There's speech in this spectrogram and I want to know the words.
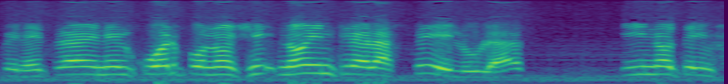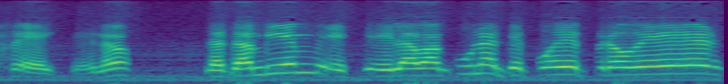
penetrar en el cuerpo, no, no entre a las células y no te infecte, ¿no? La, también este, la vacuna te puede proveer,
